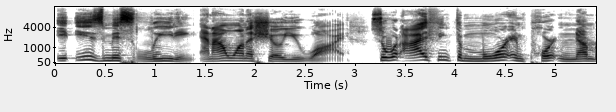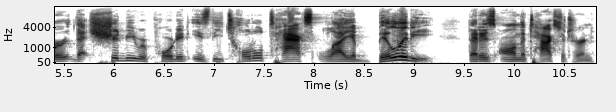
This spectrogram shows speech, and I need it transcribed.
It is misleading, and I want to show you why. So, what I think the more important number that should be reported is the total tax liability that is on the tax return.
